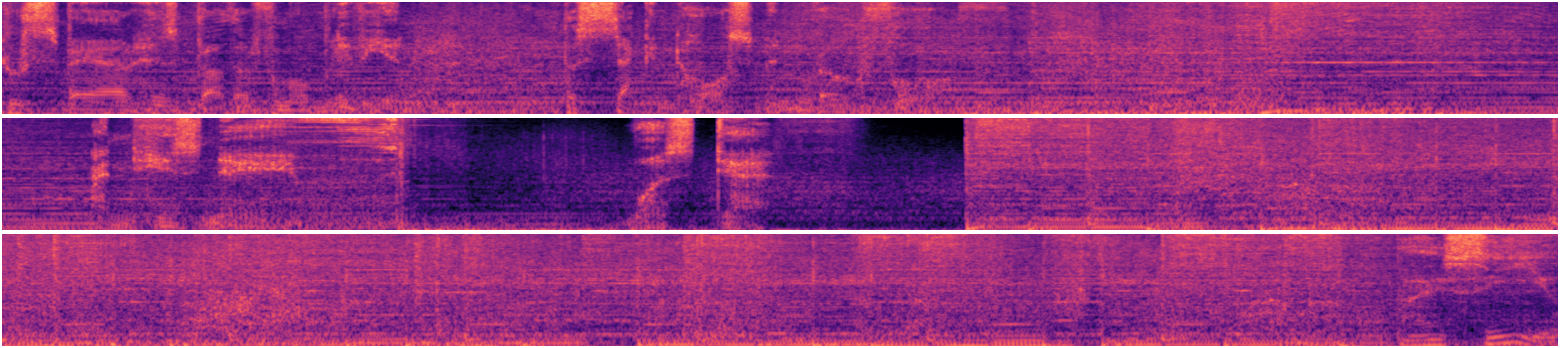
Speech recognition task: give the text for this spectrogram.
To spare his brother from oblivion, the second horseman rode forth. And his name see you,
